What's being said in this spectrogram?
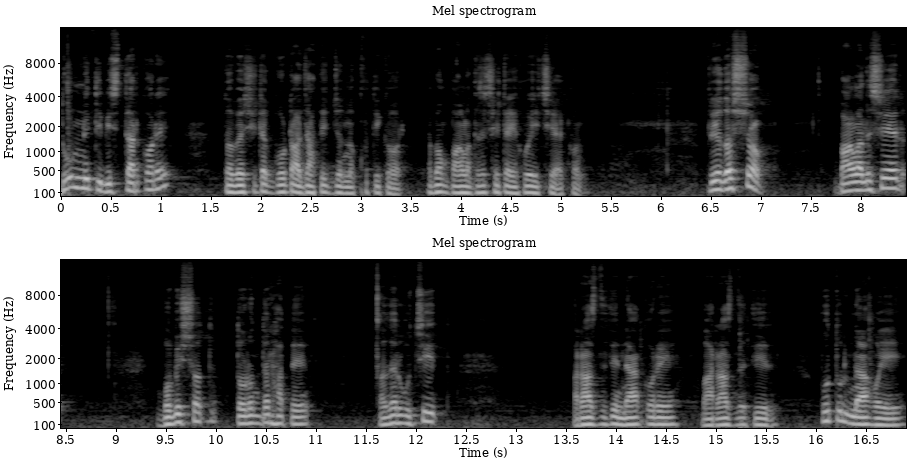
দুর্নীতি বিস্তার করে তবে সেটা গোটা জাতির জন্য ক্ষতিকর এবং বাংলাদেশে সেটাই হয়েছে এখন প্রিয় দর্শক বাংলাদেশের ভবিষ্যৎ তরুণদের হাতে তাদের উচিত রাজনীতি না করে বা রাজনীতির পুতুল না হয়ে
